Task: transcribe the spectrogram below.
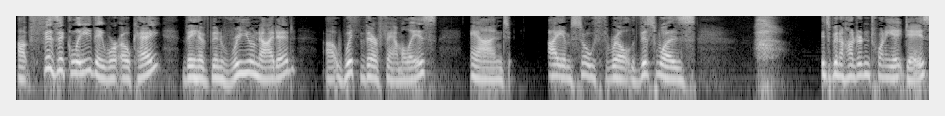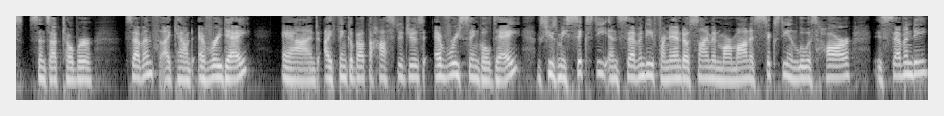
Uh, physically, they were okay. They have been reunited uh, with their families. And I am so thrilled. This was it's been 128 days since October 7th. I count every day and I think about the hostages every single day. Excuse me, 60 and 70. Fernando Simon Marman is 60 and Louis Har is 70.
